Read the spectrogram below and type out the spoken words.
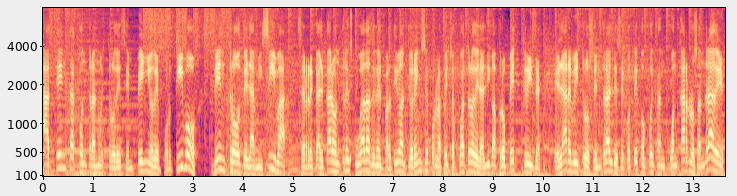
atenta contra nuestro desempeño deportivo Dentro de la misiva se recalcaron tres jugadas en el partido ante Orense por la fecha 4 de la Liga Pro Betcris. El árbitro central de Secoteco fue Juan Carlos Andrade.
